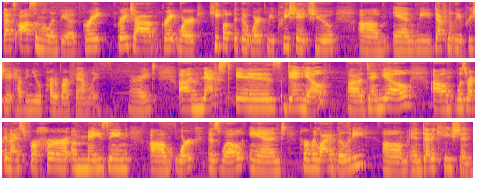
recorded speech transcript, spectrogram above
that's awesome, Olympia. Great great job, great work. Keep up the good work. We appreciate you, um, and we definitely appreciate having you a part of our family. All right. Uh, next is Danielle. Uh, Danielle um, was recognized for her amazing um, work as well and her reliability um, and dedication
